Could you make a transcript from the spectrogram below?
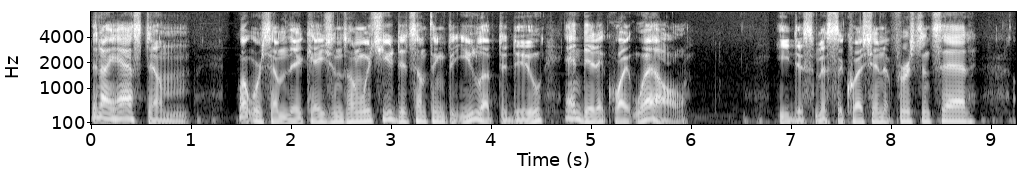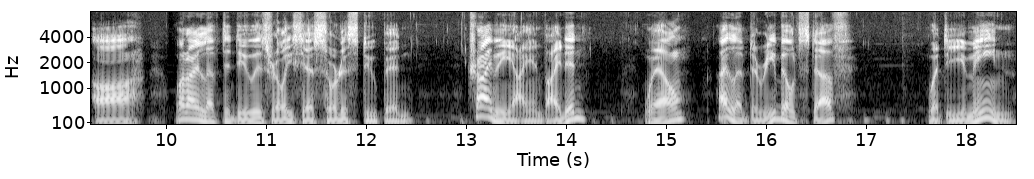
Then I asked him, What were some of the occasions on which you did something that you loved to do and did it quite well? He dismissed the question at first and said, Ah, what I love to do is really just sort of stupid. Try me, I invited. Well, I love to rebuild stuff. What do you mean?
